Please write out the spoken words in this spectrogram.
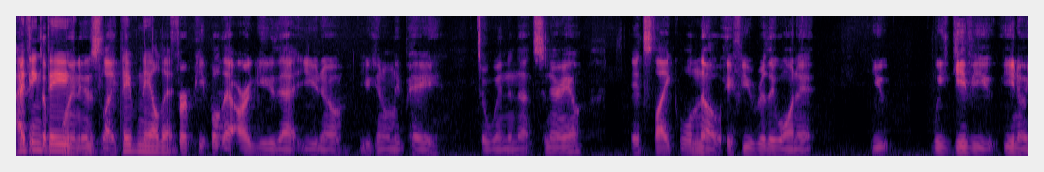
I, think, the they point is like they've nailed it. for people that argue that you know you can only pay to win in that scenario it's like well no if you really want it you we give you you know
